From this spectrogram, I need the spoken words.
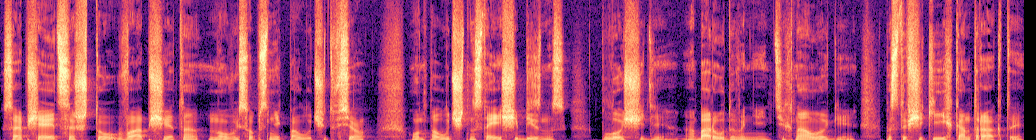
сообщается, что вообще-то новый собственник получит все. Он получит настоящий бизнес. Площади, оборудование, технологии, поставщики их контракты.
